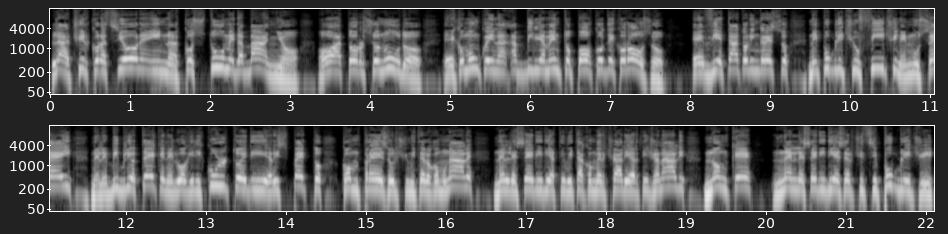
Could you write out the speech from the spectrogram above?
la circolazione in costume da bagno o a torso nudo e comunque in abbigliamento poco decoroso. È vietato l'ingresso nei pubblici uffici, nei musei, nelle biblioteche, nei luoghi di culto e di rispetto, compreso il cimitero comunale, nelle sedi di attività commerciali e artigianali, nonché nelle sedi di esercizi pubblici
